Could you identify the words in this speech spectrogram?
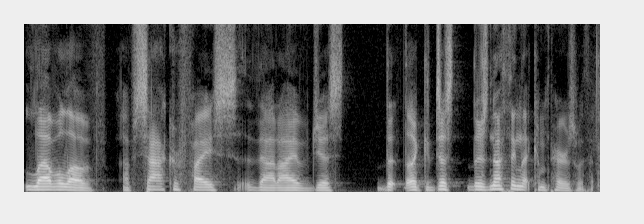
level of, of sacrifice that I've just, that, like, just, there's nothing that compares with it.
